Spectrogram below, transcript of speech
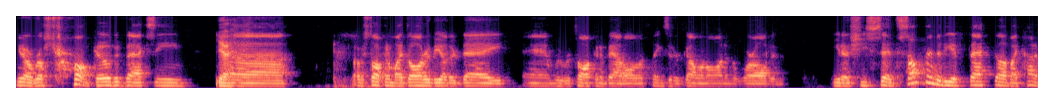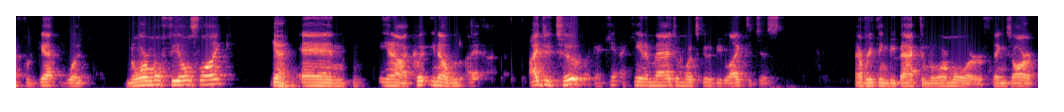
you know a real strong COVID vaccine. Yeah. Uh, I was talking to my daughter the other day, and we were talking about all the things that are going on in the world. And, you know, she said something to the effect of, I kind of forget what normal feels like. Yeah. And, you know, I could, you know, I, I do too. Like, I can't, I can't imagine what it's going to be like to just everything be back to normal or if things are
